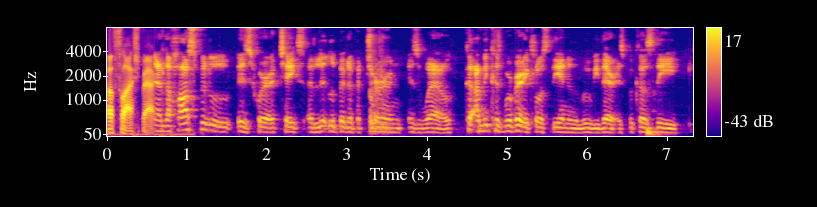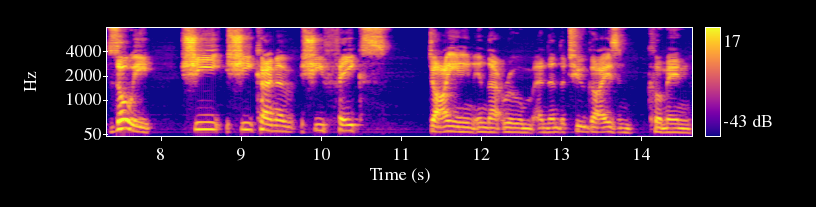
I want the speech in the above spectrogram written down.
a flashback. And the hospital is where it takes a little bit of a turn as well. C- I mean, because we're very close to the end of the movie. There is because the Zoe, she she kind of she fakes dying in that room, and then the two guys and come in.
